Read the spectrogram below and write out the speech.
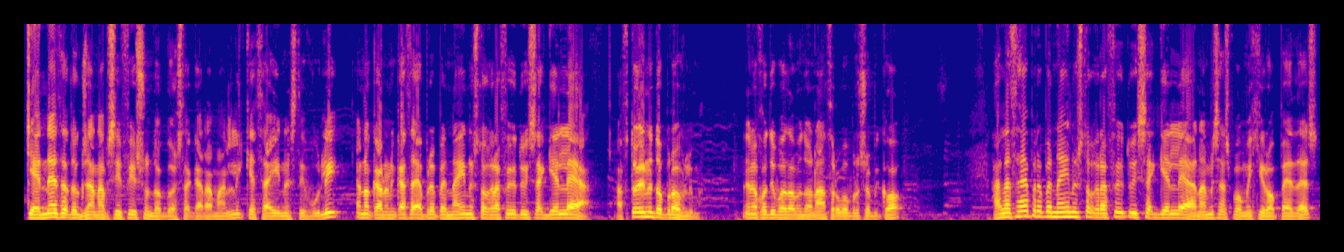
Και ναι θα τον ξαναψηφίσουν τον Κώστα Καραμανλή και θα είναι στη Βουλή ενώ κανονικά θα έπρεπε να είναι στο γραφείο του εισαγγελέα. Αυτό είναι το πρόβλημα. Δεν έχω τίποτα με τον άνθρωπο προσωπικό. Αλλά θα έπρεπε να είναι στο γραφείο του εισαγγελέα, να μην σας πω με χειροπέδες,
